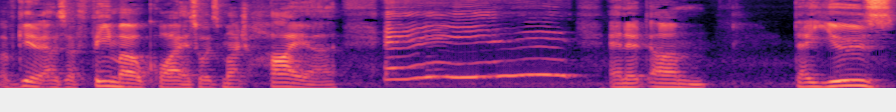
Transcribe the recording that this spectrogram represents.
of gear as a female choir, so it's much higher, and it um, they use.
